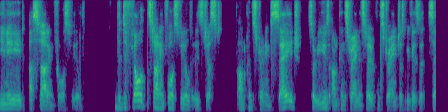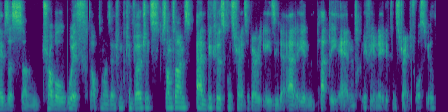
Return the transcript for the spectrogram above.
you need a starting force field. The default starting force field is just unconstrained sage. So we use unconstrained instead of constrained just because it saves us some trouble with the optimization convergence sometimes. And because constraints are very easy to add in at the end if you need a constrained force field.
